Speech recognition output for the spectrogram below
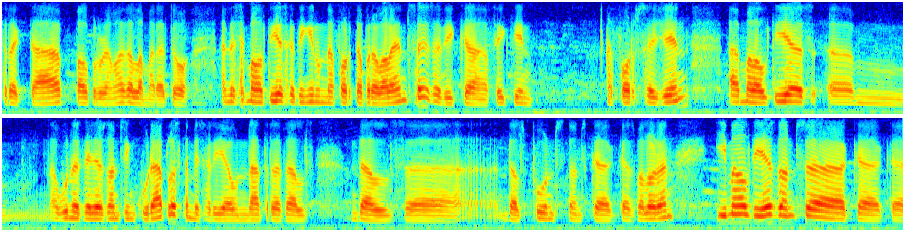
tractar pel programa de la marató. Han de ser malalties que tinguin una forta prevalença, és a dir, que afectin a força gent, a malalties, eh, algunes d'elles doncs, incurables, també seria un altre dels, dels, eh, dels punts doncs, que, que es valoren, i malalties doncs, eh, que, que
